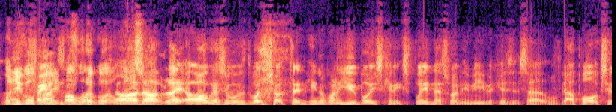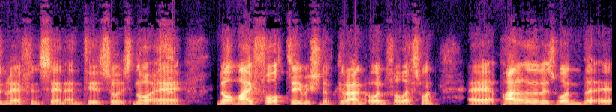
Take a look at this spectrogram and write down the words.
When right, you go, Brian, before I go to the last no, one. right. Oh, I'm going to say we've one chucked in here, and one of you boys can explain this one to me because it's a we've got a boxing reference sent into us, so it's not uh, not my forte. We should have Grant on for this one. Uh, apparently, there is one that. Uh,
